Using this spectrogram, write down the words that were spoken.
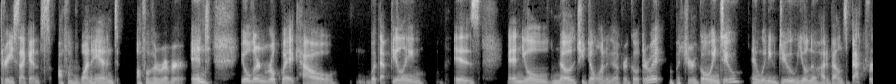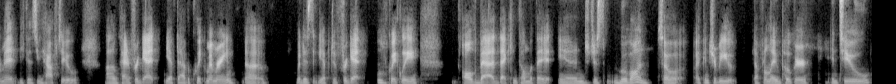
three seconds off of one hand off of a river. And you'll learn real quick how what that feeling is and you'll know that you don't want to ever go through it but you're going to and when you do you'll know how to bounce back from it because you have to um, kind of forget you have to have a quick memory uh, what is it you have to forget quickly all the bad that can come with it and just move on. So I contribute definitely poker into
